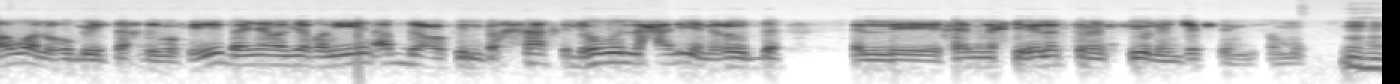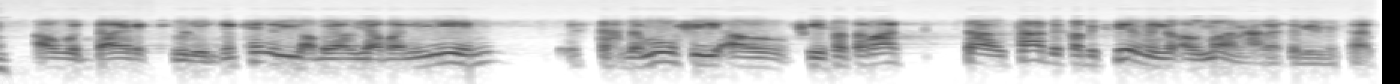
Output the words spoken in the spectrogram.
طولوا هم بيستخدموا فيه بينما اليابانيين أبدعوا في البخاخ اللي هو اللي حاليا اللي اللي خلينا نحكي electronic fuel injection بيسموه. أو ال direct fuel injection اليابانيين استخدموه في أو في فترات سابقة بكثير من الألمان على سبيل المثال.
